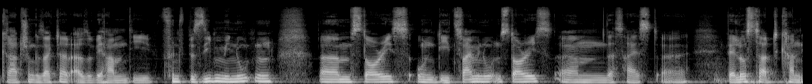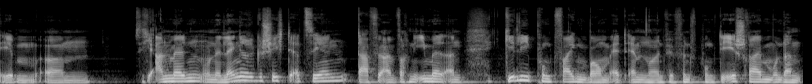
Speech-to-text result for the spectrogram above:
gerade schon gesagt hat. Also wir haben die fünf bis sieben Minuten ähm, Stories und die zwei Minuten Stories. Ähm, das heißt, äh, wer Lust hat, kann eben ähm, sich anmelden und eine längere Geschichte erzählen. Dafür einfach eine E-Mail an gilly.feigenbaum.m945.de schreiben und dann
